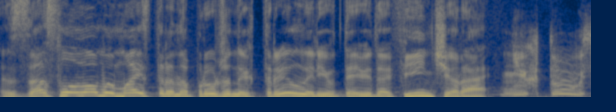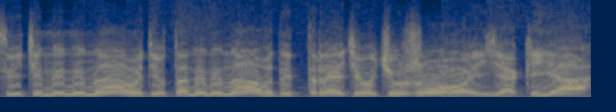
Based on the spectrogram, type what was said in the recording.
За словами майстра напружених трилерів Девіда Фінчера, ніхто у світі не ненавидів та не ненавидить третього чужого, як я.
